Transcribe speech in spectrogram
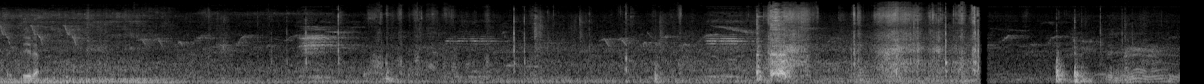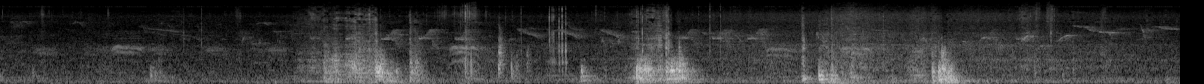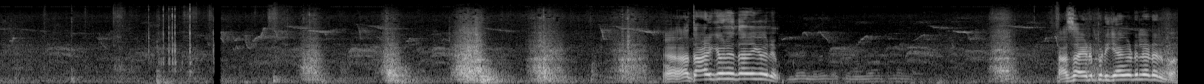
എത്തിയില്ല. താഴേക്ക് വരും താഴേക്ക് വരും. ആ സൈഡ് പിടിക്കാൻ കിട്ടില്ല ചിലപ്പോ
